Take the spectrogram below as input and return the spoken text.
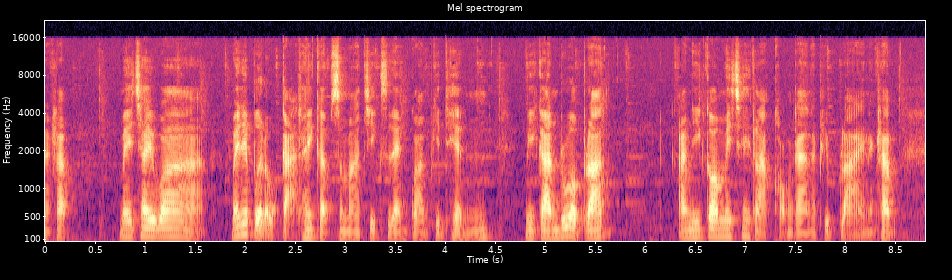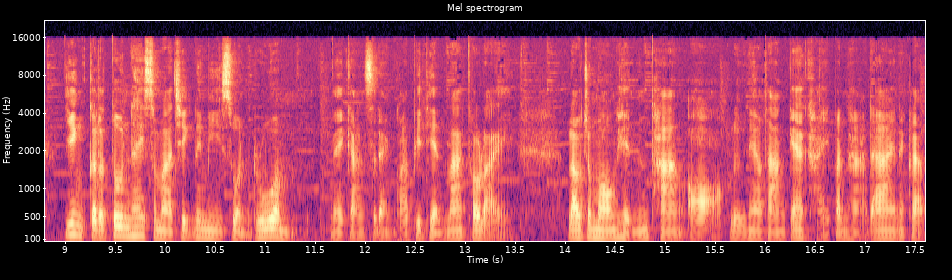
นะครับ ไม่ใช่ว่าไม่ได้เปิดโอกาสให้กับสมาชิกแสดงความคิดเห็น มีการรวบรัด อันนี้ก็ไม่ใช่หลักของการอภิปรายนะครับ ยิ่งกระตุ้นให้สมาชิกได้มีส่วนร่วมในการแสดงความคิดเห็นมากเท่าไหร่ เราจะมองเห็นทางออกหรือแนวทางแก้ไขปัญหาได้นะครับ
